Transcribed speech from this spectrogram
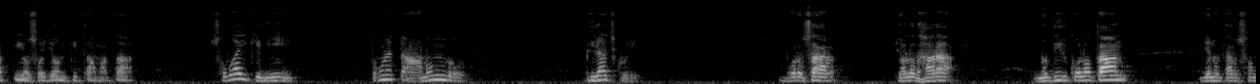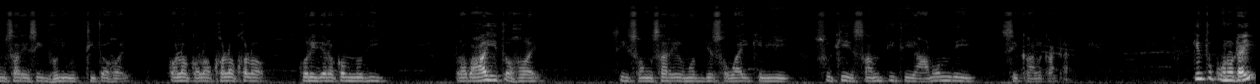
আত্মীয়, স্বজন, পিতা, মাতা সবাইকে নিয়ে তখন একটা আনন্দ বিরাজ করে। বর্ষার জলধারা, নদীর কলতান যেন তার সংসারে সেই ধ্বনি উত্থিত হয়। কল কল, খল খল করে যেরকম নদী প্রবাহিত হয়, সেই সংসারের মধ্যে সবাইকে নিয়ে সুখে, শান্তিতে, আনন্দে সে কাল কাটায়। কিন্তু কোনোটাই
